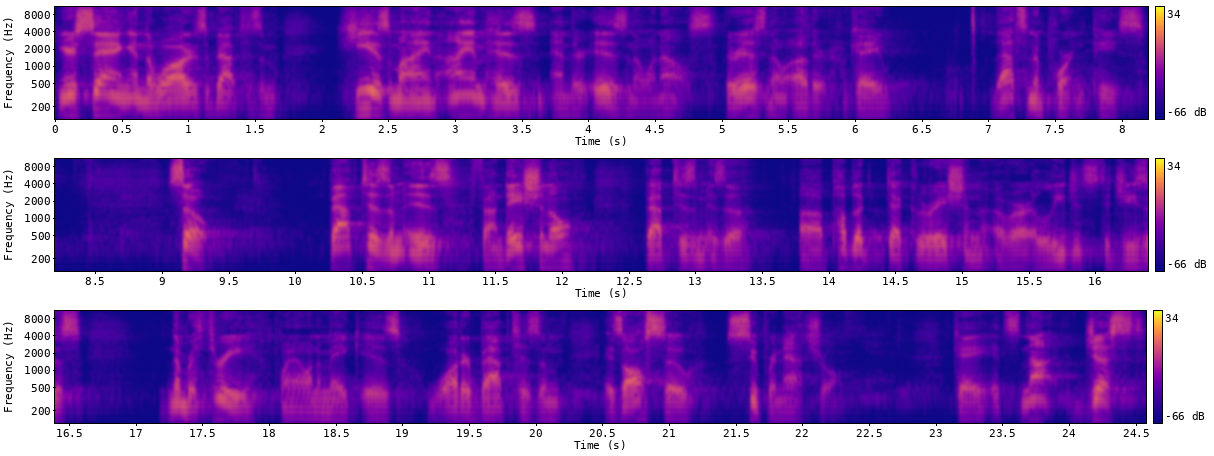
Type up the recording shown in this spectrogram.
You're saying in the waters of baptism, He is mine, I am his, and there is no one else. There is no other, okay? That's an important piece. So, baptism is foundational. Baptism is a, a public declaration of our allegiance to Jesus. Number three point I want to make is water baptism is also supernatural. Okay, it's not just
